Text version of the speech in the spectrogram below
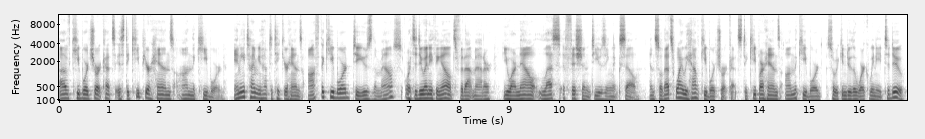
of keyboard shortcuts is to keep your hands on the keyboard. Anytime you have to take your hands off the keyboard to use the mouse, or to do anything else for that matter, you are now less efficient using Excel. And so that's why we have keyboard shortcuts, to keep our hands on the keyboard so we can do the work we need to do.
